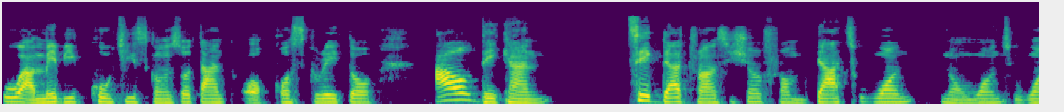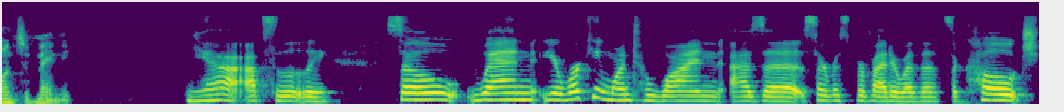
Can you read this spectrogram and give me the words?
who are maybe coaches, consultant, or course creator, how they can take that transition from that one on one to one to many. Yeah, absolutely. So when you're working one to one as a service provider, whether it's a coach,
